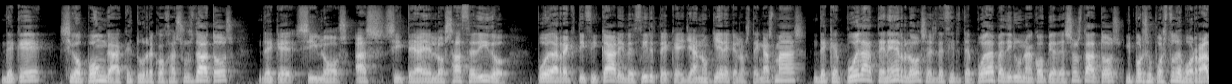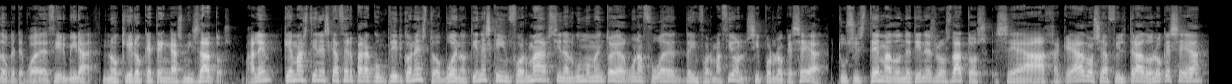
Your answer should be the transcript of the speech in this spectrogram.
de que se oponga a que tú recojas sus datos, de que si los has, si te los ha cedido pueda rectificar y decirte que ya no quiere que los tengas más, de que pueda tenerlos, es decir, te pueda pedir una copia de esos datos y por supuesto de borrado, que te pueda decir, mira, no quiero que tengas mis datos, ¿vale? ¿Qué más tienes que hacer para cumplir con esto? Bueno, tienes que informar si en algún momento hay alguna fuga de, de información, si por lo que sea tu sistema donde tienes los datos se ha hackeado, se ha filtrado, lo que sea,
